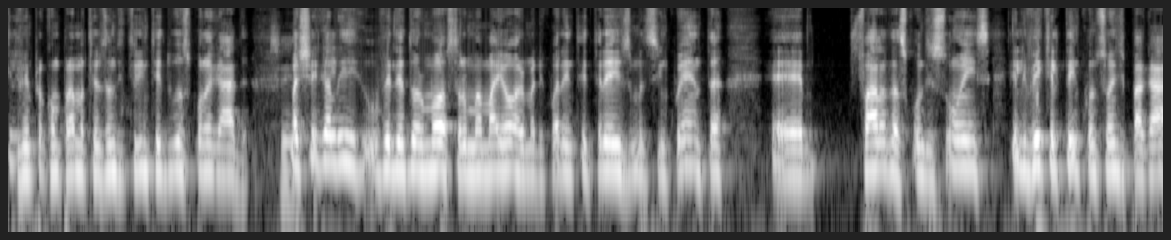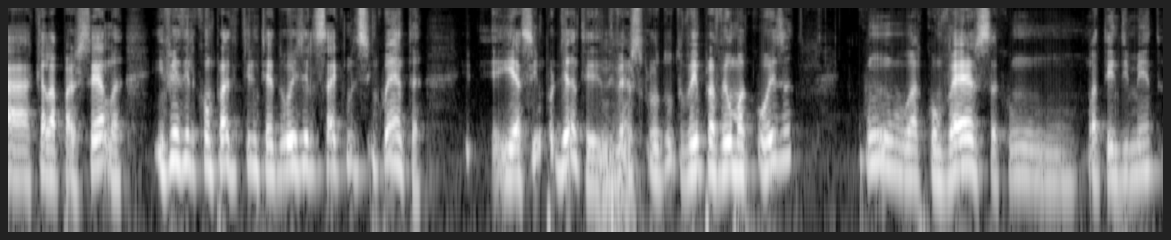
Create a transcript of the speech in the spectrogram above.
Ele vem para comprar uma televisão de 32 polegadas. Sim. Mas chega ali, o vendedor mostra uma maior, uma de 43, uma de 50, eh, fala das condições, ele vê que ele tem condições de pagar aquela parcela, em vez de ele comprar de 32, ele sai com de 50. E, e assim por diante, diversos produtos. Vem para ver uma coisa, com a conversa, com o atendimento,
